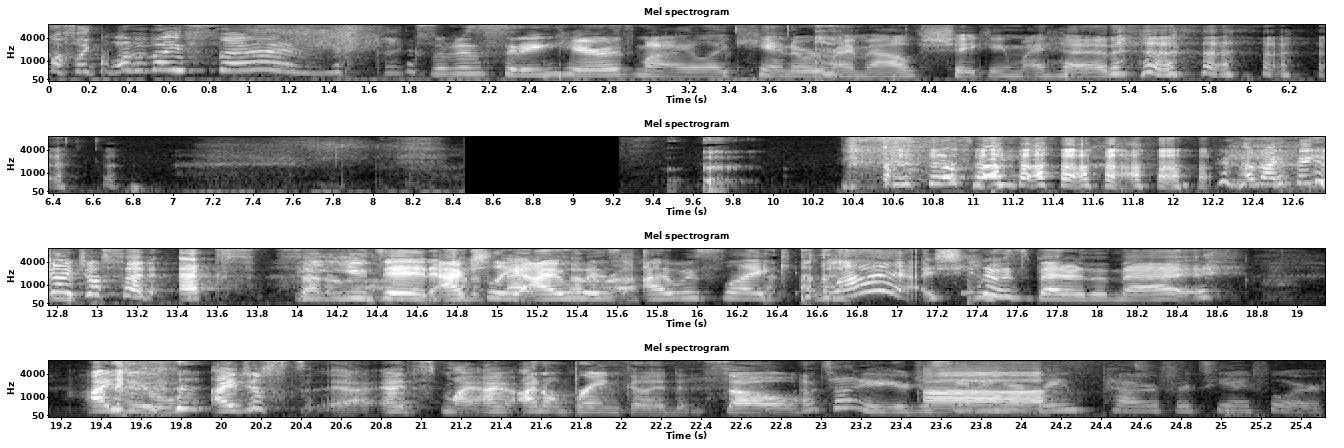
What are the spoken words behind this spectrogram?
I was like, "What did I say?" Because I'm just sitting here with my like hand over my mouth, shaking my head. And I think I just said X. Cetera, you did actually. I was. I was like, what? She knows better than that. I do. I just uh, it's my I, I don't brain good. So I'm telling you, you're just saving Uh, your brain power for TI4.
